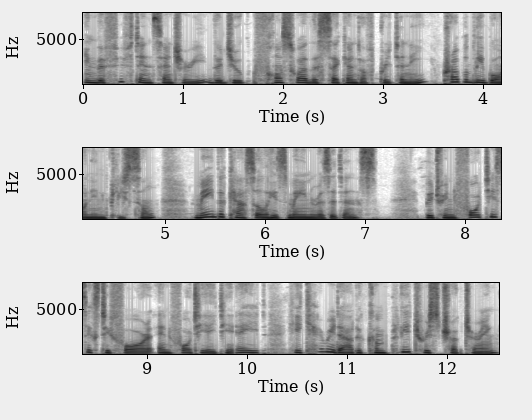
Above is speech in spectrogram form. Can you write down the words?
In the 15th century, the Duke Francois II of Brittany, probably born in Clisson, made the castle his main residence. Between 4064 and 4088, he carried out a complete restructuring.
